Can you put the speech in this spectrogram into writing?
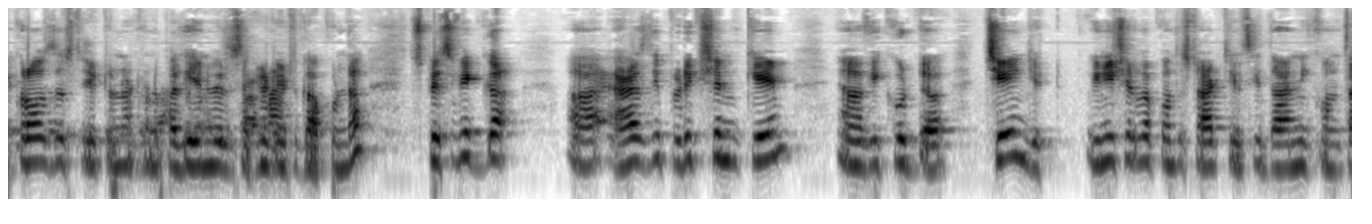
across the state ఉన్నటువంటి పదిహేను వేల సెక్రటరీస్ కాకుండా స్పెసిఫిక్గా as the prediction came we could change it ఇనీషియల్గా కొంత స్టార్ట్ చేసి దాన్ని కొంత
